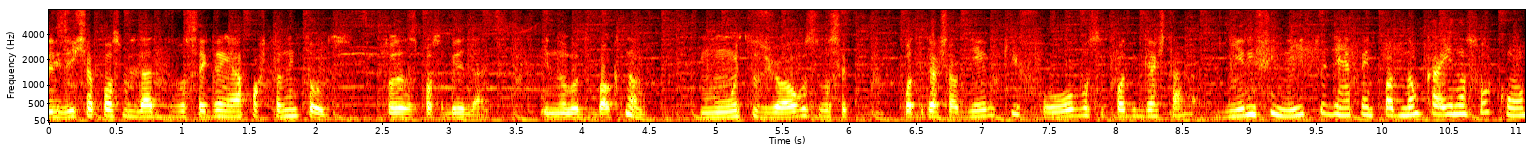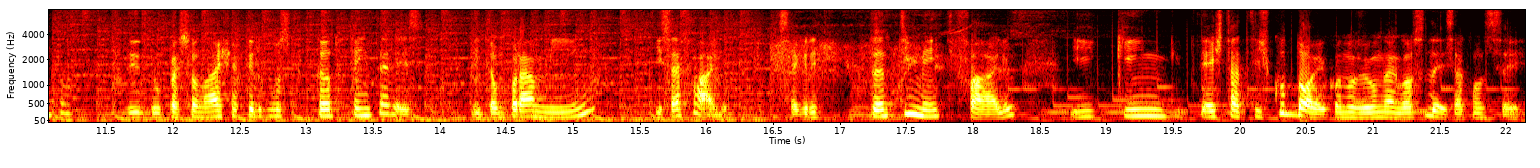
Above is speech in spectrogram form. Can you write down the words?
existe a possibilidade de você ganhar apostando em todos. Todas as possibilidades. E no lootbox, não. Muitos jogos você pode gastar o dinheiro que for, você pode gastar dinheiro infinito e de repente pode não cair na sua conta de, do personagem aquilo que você tanto tem interesse. Então, para mim, isso é falho. Isso é gritantemente falho. E quem é estatístico dói quando vê um negócio desse acontecer.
